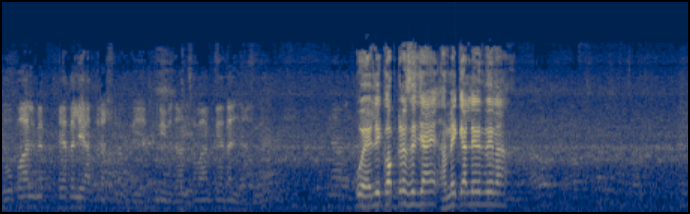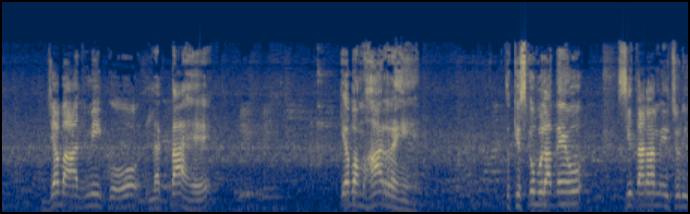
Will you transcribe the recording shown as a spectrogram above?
भोपाल में पैदल यात्रा शुरू की है पूरी विधानसभा में पैदल जाएँगे। वो हेलीकॉप्टर से जाएँ हमें क्या लेने देना? जब आदमी को लगता है कि अब हम हार रहे हैं तो किसको बुलाते हैं वो? सीताराम येचुरी।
